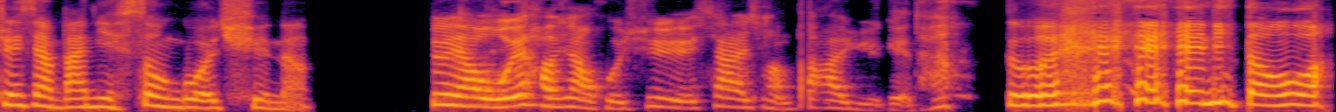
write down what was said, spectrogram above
真想把你送过去呢。对呀，我也好想回去下一场大雨给他。对 你懂我，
